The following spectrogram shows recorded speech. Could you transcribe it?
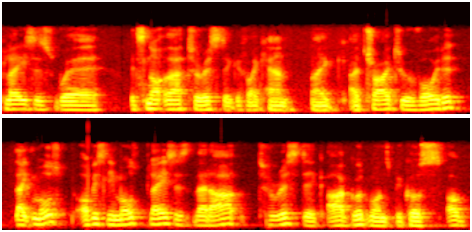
places where it's not that touristic if I can. Like I try to avoid it. Like most, obviously, most places that are touristic are good ones because of,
